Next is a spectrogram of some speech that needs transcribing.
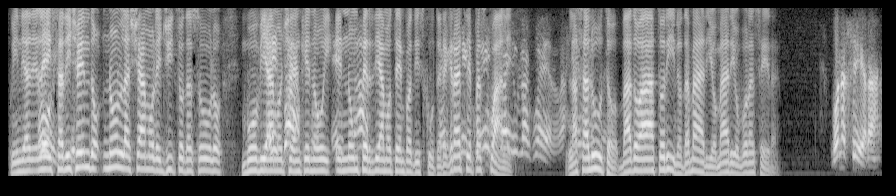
Quindi eh, lei sta dicendo non lasciamo l'Egitto da solo, muoviamoci esatto, anche noi esatto, e non esatto. perdiamo tempo a discutere. Grazie Pasquale. La saluto, vado a Torino da Mario. Mario, buonasera. Buonasera.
